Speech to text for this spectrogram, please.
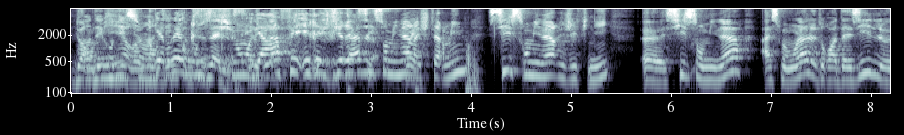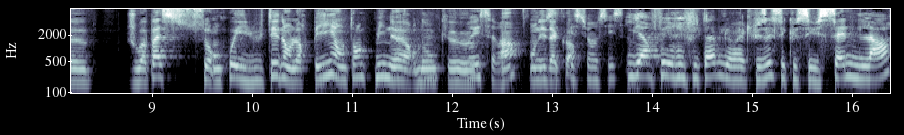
dormir dans des Gabriel Il y a un fait irréfutable. S'ils sont mineurs, et je termine, s'ils sont mineurs, et j'ai fini, euh, s'ils sont mineurs, à ce moment-là, le droit d'asile je vois pas ce en quoi ils luttaient dans leur pays en tant que mineurs. Donc, euh, oui, c'est vrai. Hein, on est d'accord. Il y a un fait irréfutable, le c'est que ces scènes-là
